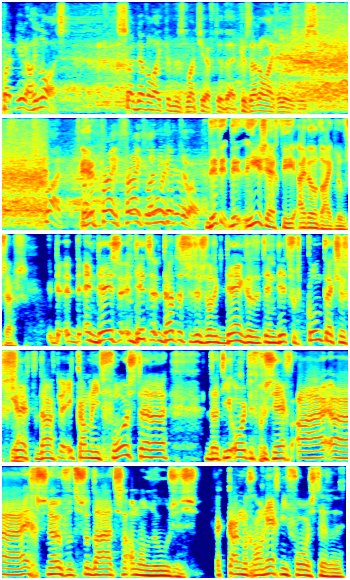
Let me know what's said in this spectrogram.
But, you know, he lost. So I never liked him as much after that, because I don't like losers. But, but Frank, Frank, let me get to it. Dit, dit, hier zegt hij, I don't like losers. En deze, dit, dat is dus wat ik denk, dat het in dit soort context is gezegd. Ja. Dacht, ik kan me niet voorstellen dat hij ooit heeft gezegd... ah, uh, gesneuvelde soldaten zijn allemaal losers. Dat kan ik me gewoon echt niet voorstellen.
